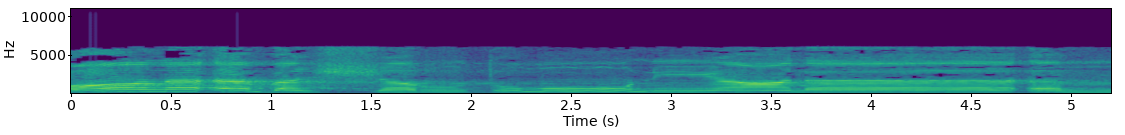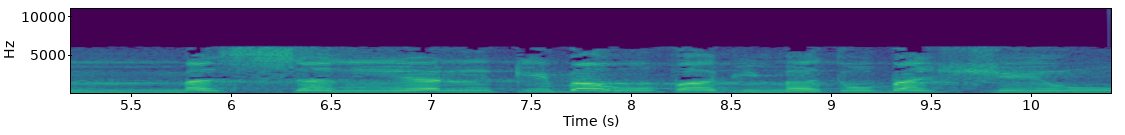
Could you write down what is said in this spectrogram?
قال أبشرتموني على أن مسني الكبر فبم تبشرون؟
